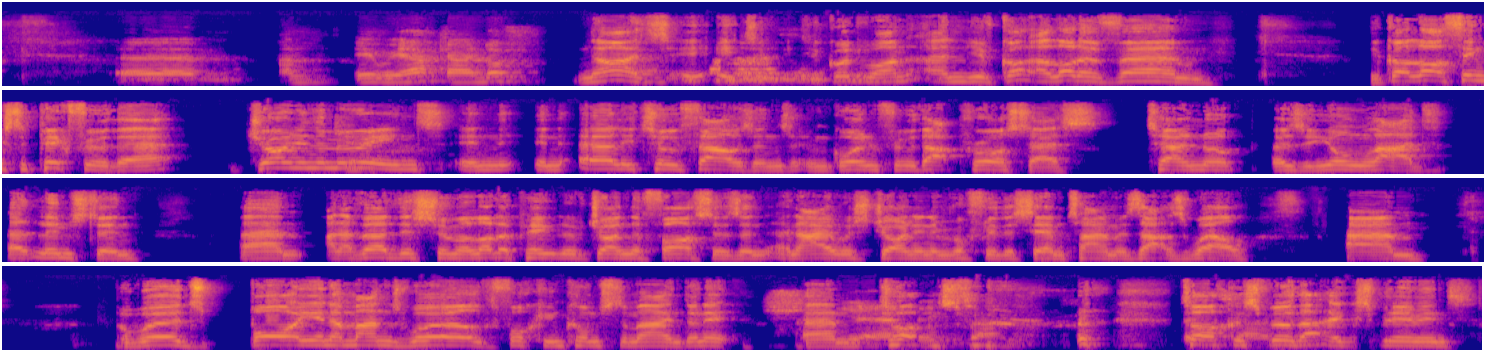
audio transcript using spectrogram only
Um, and here we are, kind of. No, it's it, it's, a, it's a good one, and you've got a lot of um, you've got a lot of things to pick through there. Joining the Yeah. Marines in in early two thousands and going through that process, turning up as a young lad at Lympstone, um, and I've heard this from a lot of people who've joined the forces, and, and I was joining in roughly the same time as that as well. Um, the words "boy in a man's world" fucking comes to mind, doesn't it? Um, yeah, talk us, talk us through that experience.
